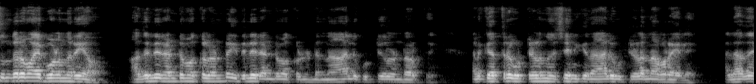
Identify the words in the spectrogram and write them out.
സുന്ദരമായി പോകണമെന്നറിയാമോ അതിൽ രണ്ട് മക്കളുണ്ട് ഇതിൽ രണ്ട് മക്കളുണ്ട്. നാല് കുട്ടികളുണ്ട് അവൾക്ക്. എനിക്ക് എത്ര കുട്ടികളെന്ന് വെച്ചാൽ എനിക്ക് നാല് കുട്ടികളെന്നാ പറയലേ. അല്ലാതെ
